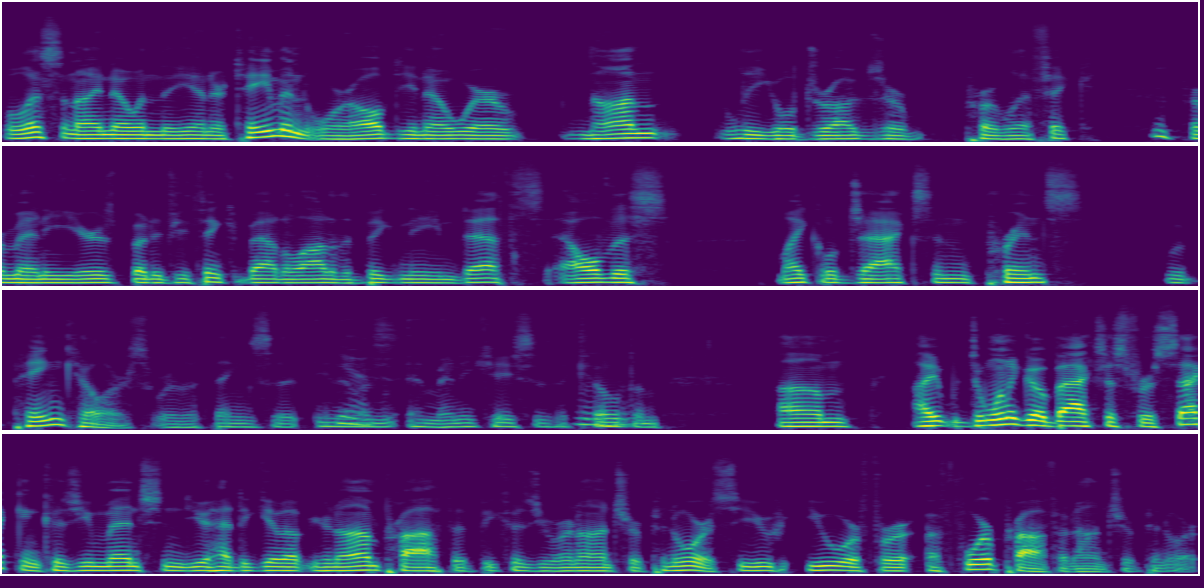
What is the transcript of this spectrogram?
Well, listen, I know in the entertainment world, you know, where non-legal drugs are prolific hmm. for many years, but if you think about a lot of the big name deaths, Elvis, Michael Jackson, Prince, painkillers were the things that you know, Yes. in, in many cases, that killed mm-hmm. them. Um, I do want to go back just for a second because you mentioned you had to give up your nonprofit because you were an entrepreneur. So you you were for a for-profit entrepreneur,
